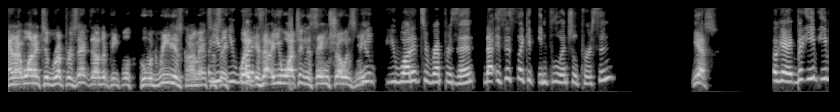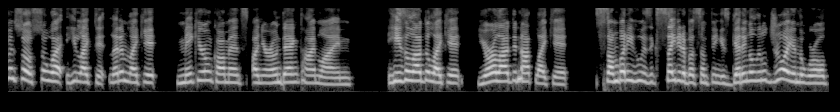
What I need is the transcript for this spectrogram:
And I wanted to represent the other people who would read his comments and You- say, you "Wait, wanted- is that are you watching the same show as me?" You you wanted to represent now. Is this like an influential person? Yes. Okay, but even so, so what? He liked it. Let him like it. Make your own comments on your own dang timeline. He's allowed to like it. You're allowed to not like it. Somebody who is excited about something is getting a little joy in the world,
